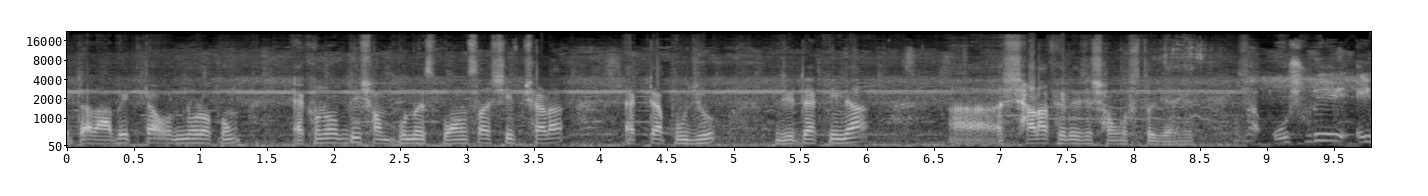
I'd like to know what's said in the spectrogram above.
এটার আবেগটা অন্যরকম। এখনও অবধি সম্পূর্ণ স্পন্সরশিপ ছাড়া একটা পুজো যেটা কিনা সাড়া ফেলেছে সমস্ত জায়গায়। অসুরের এই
